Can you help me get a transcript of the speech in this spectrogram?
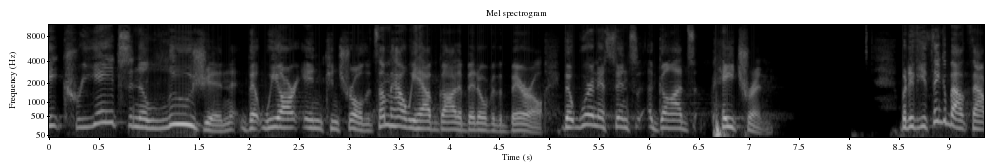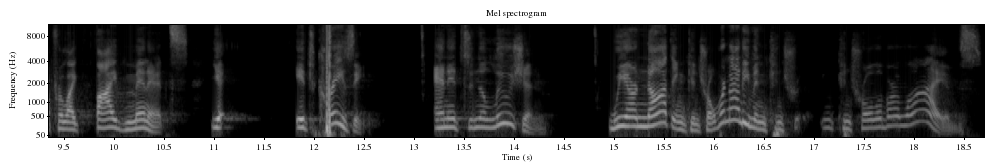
it creates an illusion that we are in control, that somehow we have God a bit over the barrel, that we're, in a sense, God's patron. But if you think about that for like five minutes, it's crazy. And it's an illusion. We are not in control. We're not even in control of our lives.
